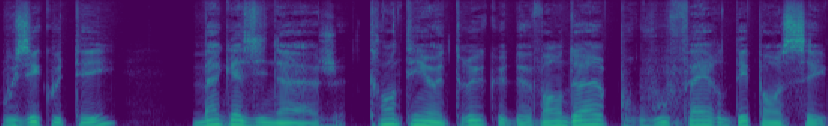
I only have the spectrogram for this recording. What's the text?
Vous écoutez Magasinage 31 trucs de vendeurs pour vous faire dépenser.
